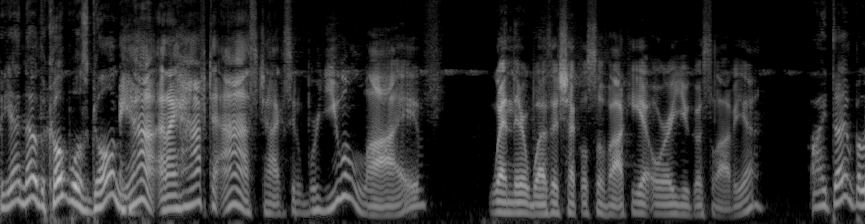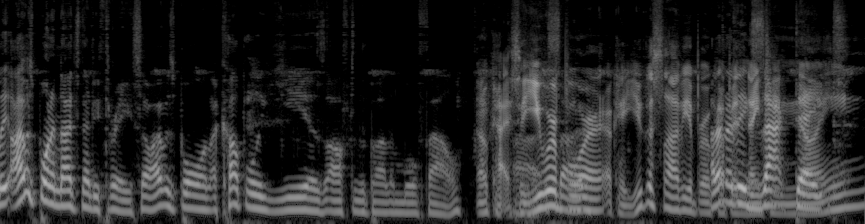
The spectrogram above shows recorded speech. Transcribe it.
Yeah, no, the Cold War's gone. Yeah, and I have to ask Jackson, were you alive when there was a Czechoslovakia or a Yugoslavia? I don't believe I was born in 1993, so I was born a couple of years after the Berlin Wall fell. Okay, so Uh, you were so- born. Okay, Yugoslavia broke I don't up know in the exact date.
